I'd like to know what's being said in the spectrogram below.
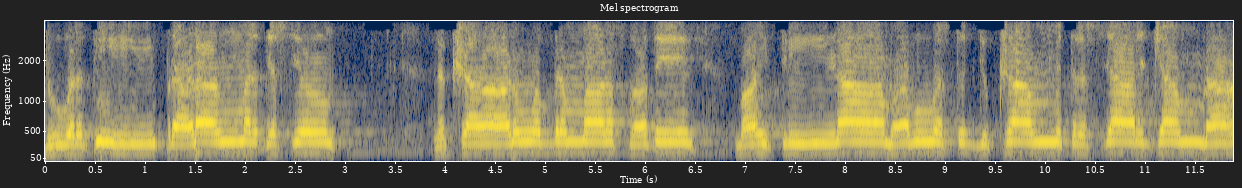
धुवर्तिः प्राणाङ्मर्त्यस्य रक्षाणो ब्रह्माणस्पते माहित्रीणामभुवस्तुजुक्षां मित्रस्यार्जाम्राः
